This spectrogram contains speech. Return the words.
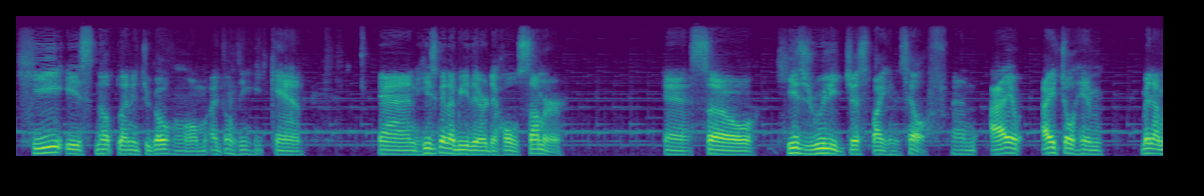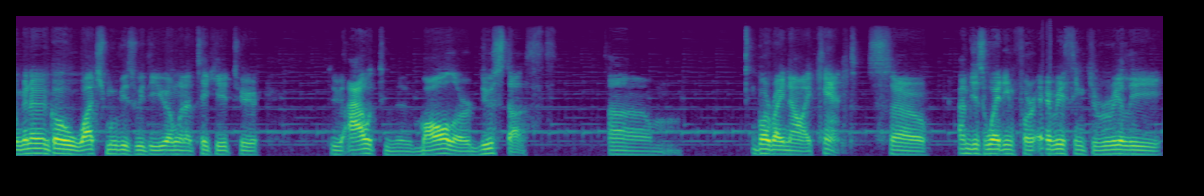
he is not planning to go home. I don't think he can, and he's gonna be there the whole summer. And so he's really just by himself. And I I told him, man, I'm gonna go watch movies with you. I'm gonna take you to to out to the mall or do stuff. Um, but right now I can't. So I'm just waiting for everything to really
